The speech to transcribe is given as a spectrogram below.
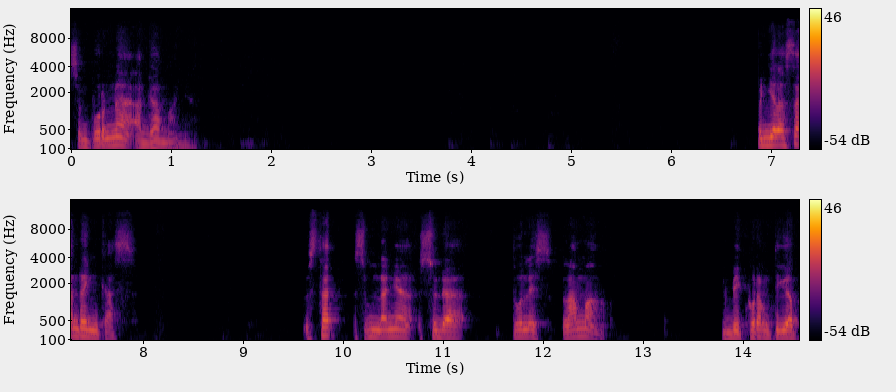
Sempurna agamanya. Penjelasan ringkas. Ustaz sebenarnya sudah tulis lama, lebih kurang 30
